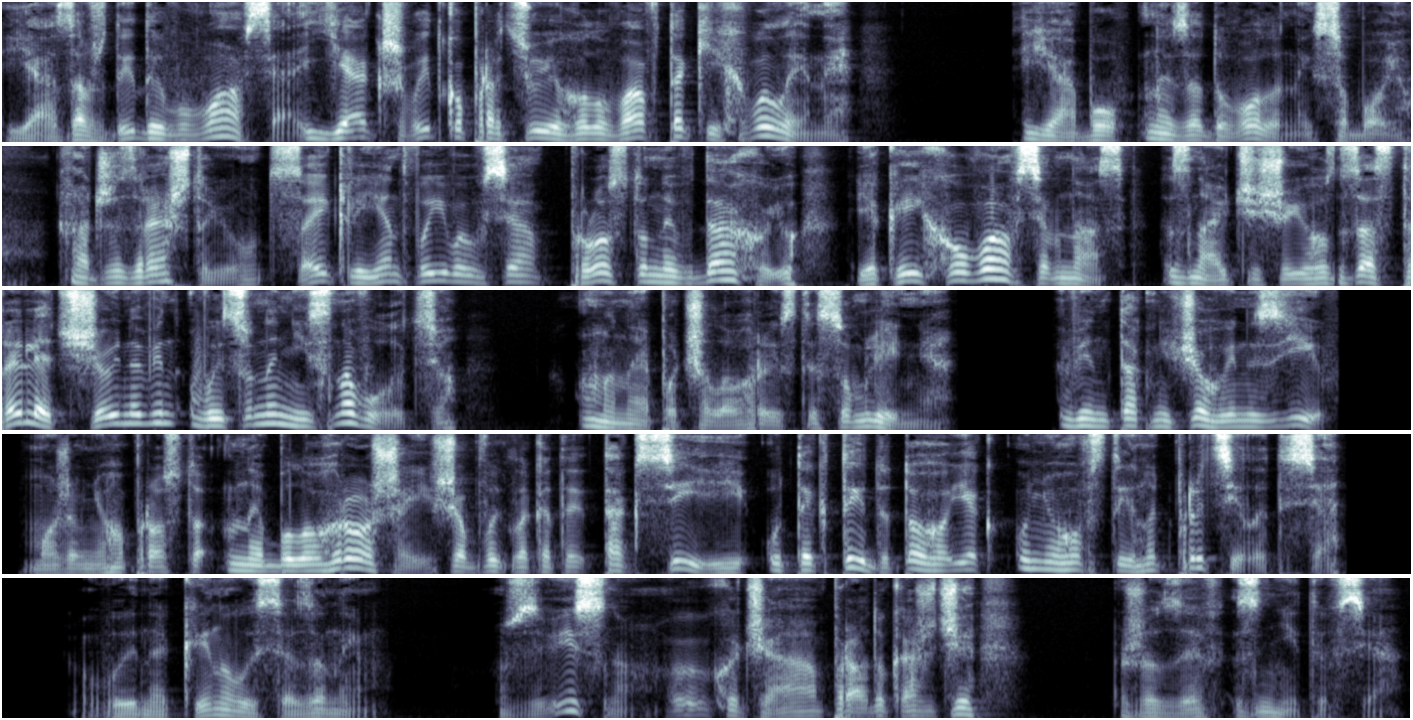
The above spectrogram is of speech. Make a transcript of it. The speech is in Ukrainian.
Я завжди дивувався, як швидко працює голова в такі хвилини. Я був незадоволений собою, адже зрештою цей клієнт виявився просто невдахою, який ховався в нас, знаючи, що його застрелять, щойно він висуне ніс на вулицю. Мене почало гризти сумління. Він так нічого й не з'їв. Може, в нього просто не було грошей, щоб викликати таксі і утекти до того, як у нього встигнуть прицілитися. Ви не кинулися за ним? Звісно, хоча, правду кажучи, Жозеф знітився.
